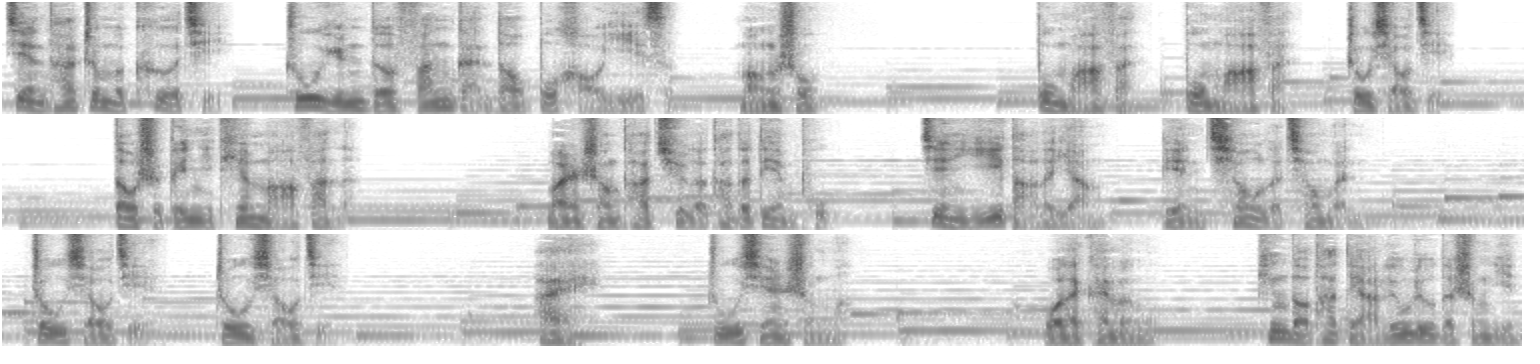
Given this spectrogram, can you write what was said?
见他这么客气，朱云德反感到不好意思，忙说：“不麻烦，不麻烦，周小姐，倒是给你添麻烦了。”晚上他去了他的店铺，见已打了烊，便敲了敲门：“周小姐，周小姐。”哎，朱先生吗？我来开门。听到他嗲溜溜的声音，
